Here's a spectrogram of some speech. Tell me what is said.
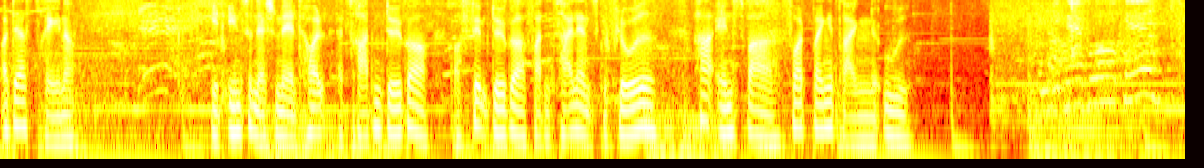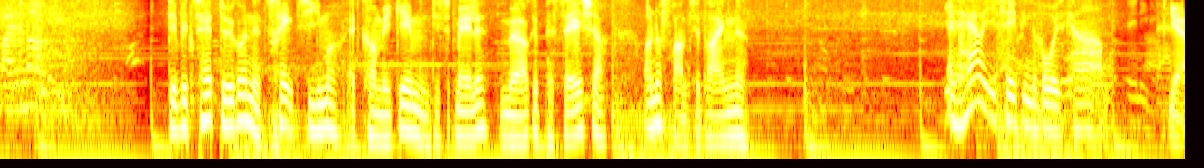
og deres træner. Et internationalt hold af 13 dykkere og fem dykkere fra den thailandske flåde har ansvaret for at bringe drengene ud. Det vil tage dykkerne tre timer at komme igennem de smalle, mørke passager og nå frem til drengene. And how are you keeping the boys calm? Yeah,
